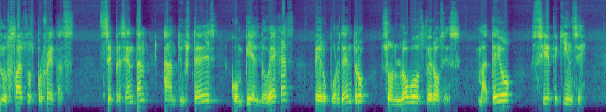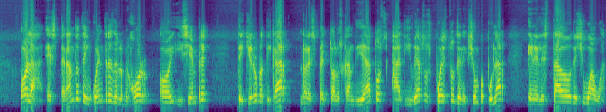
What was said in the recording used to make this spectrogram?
los falsos profetas. Se presentan ante ustedes con piel de ovejas, pero por dentro son lobos feroces. Mateo 7:15. Hola, esperando te encuentres de lo mejor hoy y siempre, te quiero platicar respecto a los candidatos a diversos puestos de elección popular en el estado de Chihuahua.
